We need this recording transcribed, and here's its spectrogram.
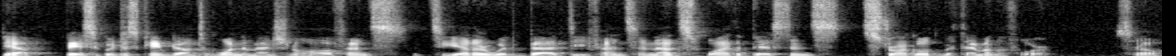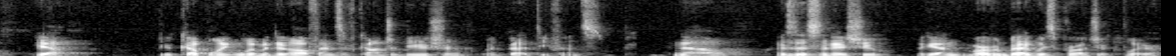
yeah, basically just came down to one dimensional offense together with bad defense. And that's why the Pistons struggled with him on the floor. So, yeah, you're coupling limited offensive contribution with bad defense. Now, is this an issue? Again, Marvin Bagley's project player.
